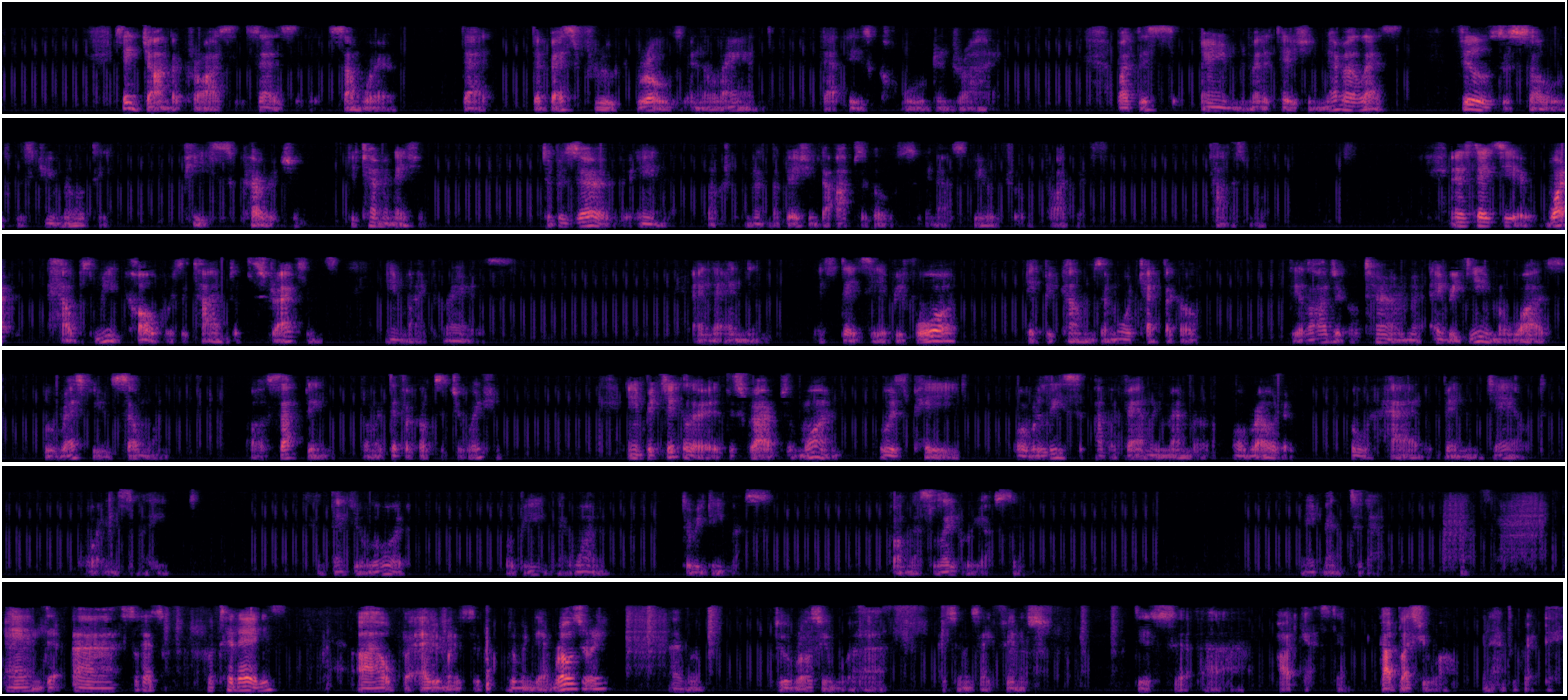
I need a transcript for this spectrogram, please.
St. John the Cross says somewhere that the best fruit grows in a land that is cold and dry. But this aimed meditation nevertheless fills the souls with humility peace, courage, and determination to preserve in negation the obstacles in our spiritual progress. Thomas. And it states here, what helps me cope with the times of distractions in my prayers. And the ending, it states here, before it becomes a more technical theological term, a redeemer was who rescued someone or something from a difficult situation. In particular, it describes one who is paid or release of a family member or relative who had been jailed or enslaved. And thank you, Lord, for being that one to redeem us from the slavery of sin. Amen to that. And uh, so that's for today's. I hope everyone is doing their rosary. I will do rosary uh, as soon as I finish this uh, podcast. And God bless you all and have a great day.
